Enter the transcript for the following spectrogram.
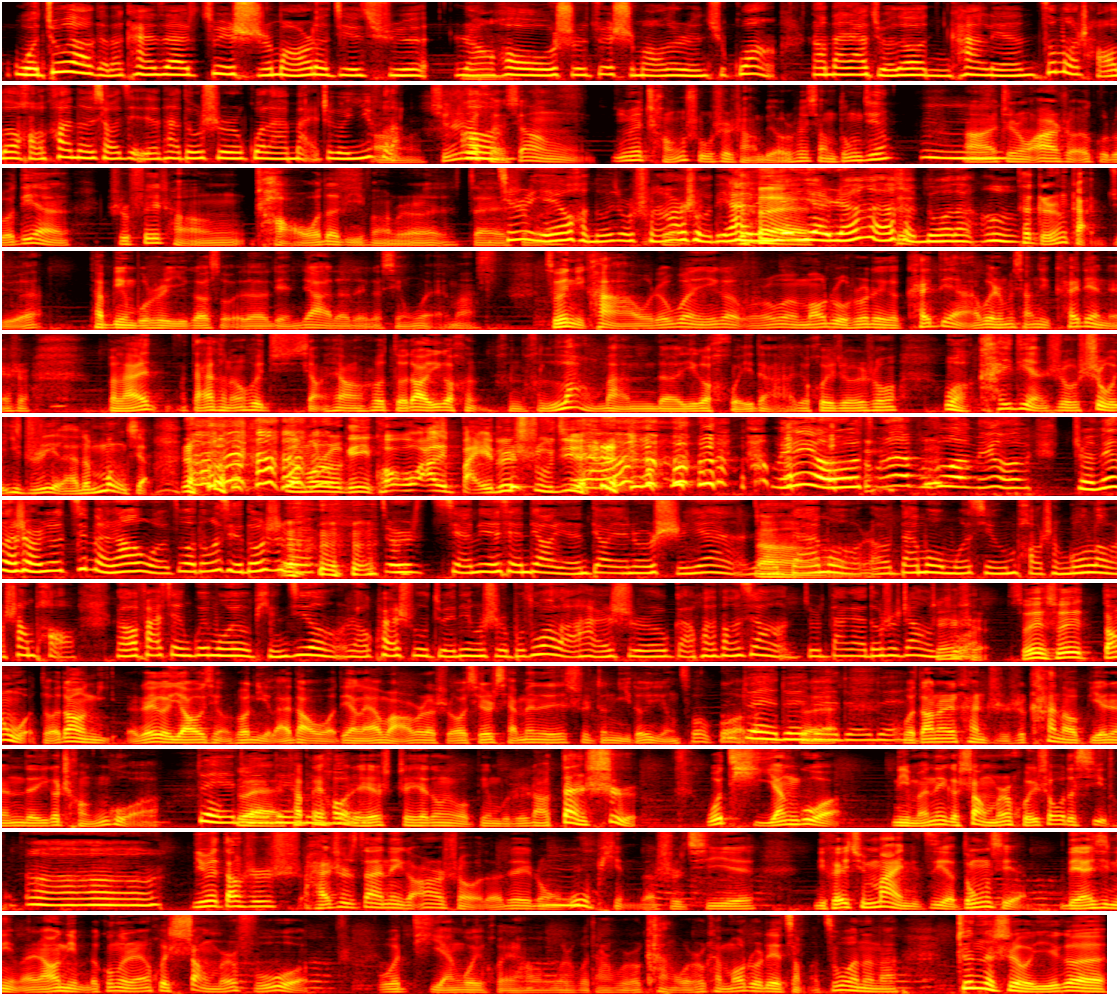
我就要给它开在最时髦的街区，然后是最时髦的人去逛，让大家觉得，你看，连这么潮的好看的小姐姐，她都是过来买这个衣服的。嗯、其实很像，嗯、因为成熟市场，比如说像东京，嗯啊，这种二手的古着店是非常潮的地方，比如在其实也有很多就是纯二手店，也 也人很很多的，嗯，它给人感觉。它并不是一个所谓的廉价的这个行为嘛，所以你看啊，我就问一个，我说问猫柱说这个开店啊，为什么想起开店这事？本来大家可能会想象说得到一个很很很浪漫的一个回答，就会觉得说哇，开店是是我一直以来的梦想，然后让猫柱给你夸夸夸给摆一堆数据。没有，从来不做没有准备的事儿，就基本上我做东西都是，就是前面先调研，调研就是实验，然后 demo，、啊、然后 demo 模型跑成功了往上跑，然后发现规模有瓶颈，然后快速决定是不做了还是改换方向，就是大概都是这样做。真是，所以所以当我得到你的这个邀请，说你来到我店来玩玩的时候，其实前面那些事情你都已经做过了。对对对对对。我当时看只是看到别人的一个成果。对对对，它背后这些这些东西我并不知道，但是我体验过你们那个上门回收的系统，嗯嗯嗯，因为当时是还是在那个二手的这种物品的时期，你可以去卖你自己的东西，联系你们，然后你们的工作人员会上门服务。我体验过一回，然后我说我当时我说看我说看猫柱这怎么做的呢？真的是有一个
